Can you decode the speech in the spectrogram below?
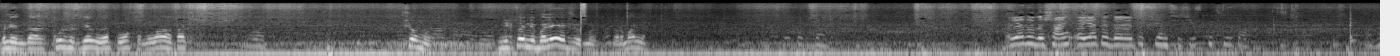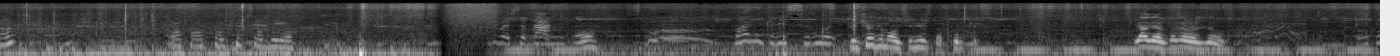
Блин, да, кружек нету, да, плохо. Ну ладно, так. Вот. Че мы? Никто не болеет же, мы. Нормально. А я туда шань, а я туда эту съем сосиску чью-то. Ага. Ага, что, пиццу отдаю. Что та? А? Парень весь сырой. Ты че, Димон, сидишь-то в куртке? Я, наверное, тоже разденусь. Ты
